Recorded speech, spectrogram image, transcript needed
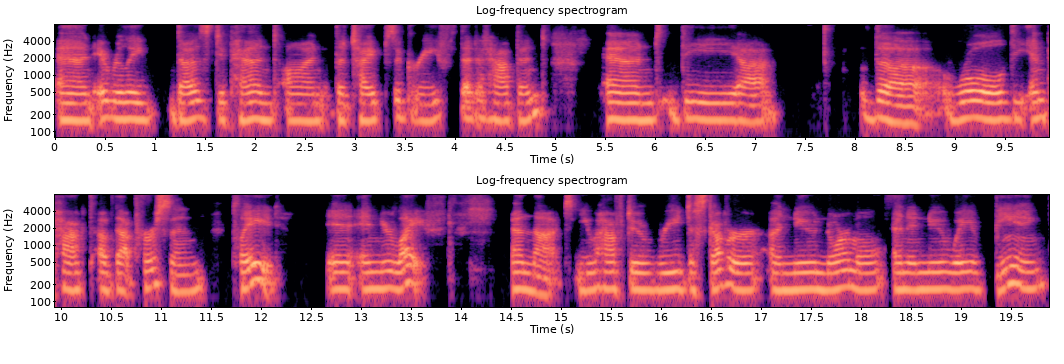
And it really does depend on the types of grief that had happened and the uh, the role, the impact of that person played in, in your life and that you have to rediscover a new normal and a new way of being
